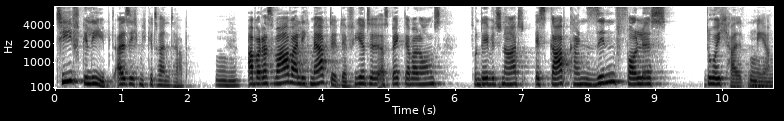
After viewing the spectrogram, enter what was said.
tief geliebt, als ich mich getrennt habe. Aber das war, weil ich merkte, der vierte Aspekt der Balance von David Schnarch, es gab kein sinnvolles Durchhalten mehr.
